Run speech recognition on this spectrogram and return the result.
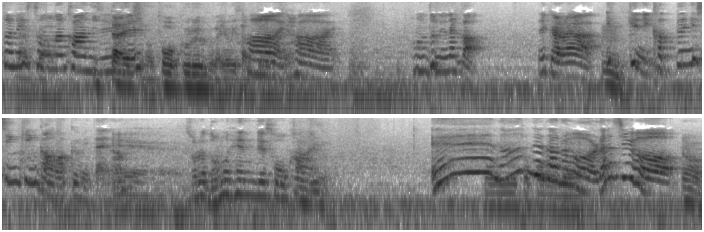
当にそんな感じ1です。対1のトークルームが用意されてるはいはい本当になんかだから、うん。一気に勝手に親近感湧くみたいな、えー、それはどの辺でそう感じるの、えー、なんどういうところで？だろう？ラジオうん。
